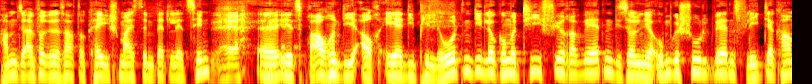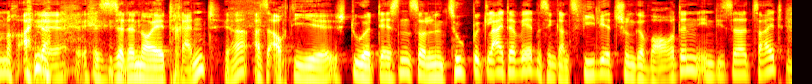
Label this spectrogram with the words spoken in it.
Haben Sie einfach gesagt, okay, ich schmeiß den Bettel jetzt hin. Ja, ja. Äh, jetzt brauchen die auch eher die Piloten, die Lokomotivführer werden. Die sollen ja umgeschult werden. Es fliegt ja kaum noch einer. Ja, das ist ja der neue Trend. Ja, also auch die Stewardessen sollen Zugbegleiter werden. Das sind ganz viele jetzt schon geworden in dieser Zeit. Mhm.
